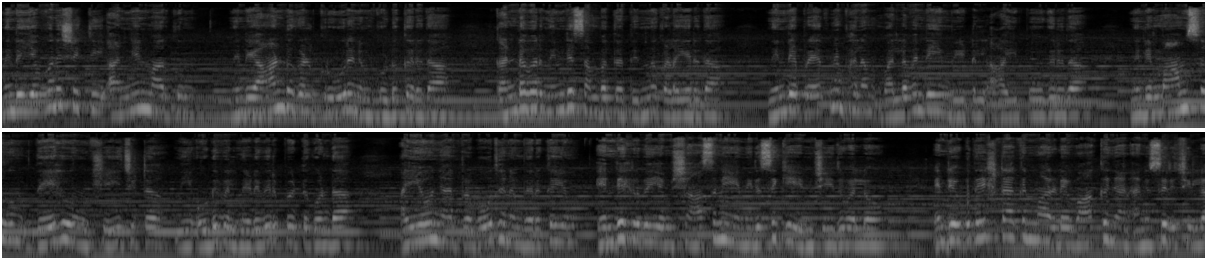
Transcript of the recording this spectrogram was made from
നിന്റെ യൗവനശക്തി അന്യന്മാർക്കും നിന്റെ ആണ്ടുകൾ ക്രൂരനും കൊടുക്കരുത്. കണ്ടവർ നിന്റെ സമ്പത്ത് തിന്നു കളയരുത് നിന്റെ പ്രയത്നഫലം വല്ലവന്റെയും വീട്ടിൽ ആയി പോകരുത് നിന്റെ മാംസവും ദേഹവും ക്ഷയിച്ചിട്ട് നീ ഒടുവിൽ നെടുവിരിപ്പെട്ടുകൊണ്ട് അയ്യോ ഞാൻ പ്രബോധനം വെറുക്കുകയും എന്റെ ഹൃദയം ശാസനയെ നിരസിക്കുകയും ചെയ്തുവല്ലോ. എന്റെ ഉപദേഷ്ടാക്കന്മാരുടെ വാക്ക് ഞാൻ അനുസരിച്ചില്ല.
